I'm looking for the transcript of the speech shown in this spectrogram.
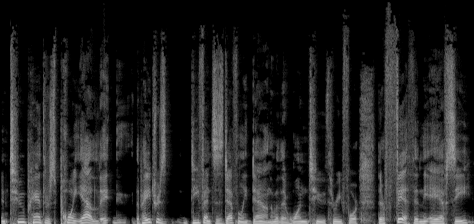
And two Panthers point, yeah, it, the Patriots defense is definitely down. Whether they're one, two, three, four, they're fifth in the AFC,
